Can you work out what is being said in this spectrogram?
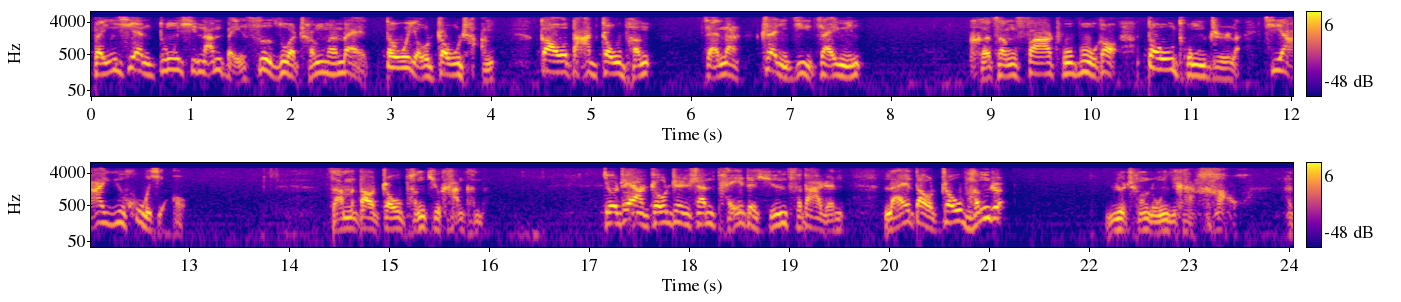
本县东西南北四座城门外都有周场，高达周棚，在那儿赈济灾民。可曾发出布告？都通知了，家喻户晓。咱们到周棚去看看吧。就这样，周振山陪着巡抚大人来到周鹏这。于成龙一看，好啊，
